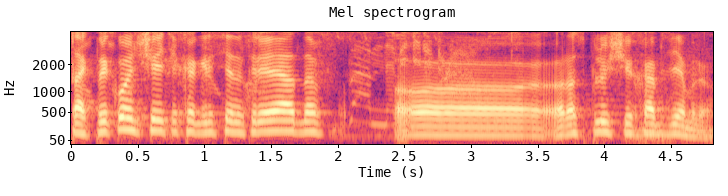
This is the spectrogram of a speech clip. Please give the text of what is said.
Так, прикончи этих агрессивных триадов, расплющи их об землю.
